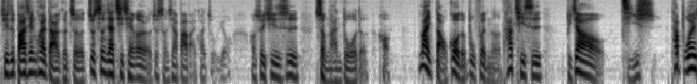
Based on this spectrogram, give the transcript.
其实八千块打个折就剩下七千二了，就省下八百块左右，好，所以其实是省蛮多的，好，赖导购的部分呢，它其实比较及时。它不会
